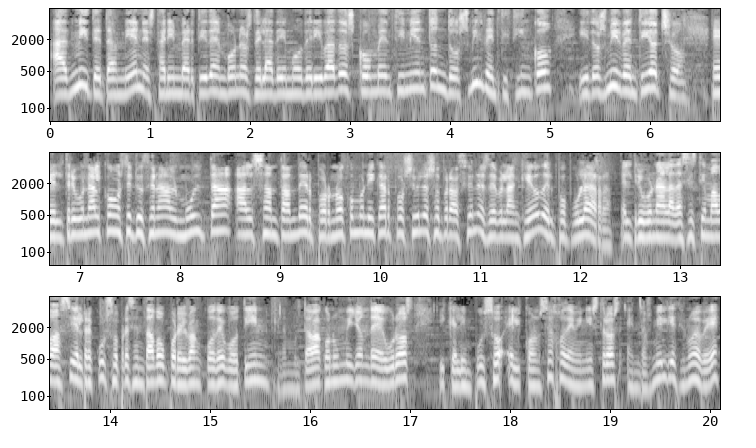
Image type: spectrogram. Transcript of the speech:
admite también estar invertida en bonos de la demo derivados con vencimiento en 2025 y 2028. El Tribunal Constitucional multa al Santander por no comunicar posibles operaciones de blanqueo del Popular. El tribunal ha desestimado así el recurso presentado por el Banco de Botín, que le multaba con un millón de euros y que le impuso el Consejo de Ministros en 2019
